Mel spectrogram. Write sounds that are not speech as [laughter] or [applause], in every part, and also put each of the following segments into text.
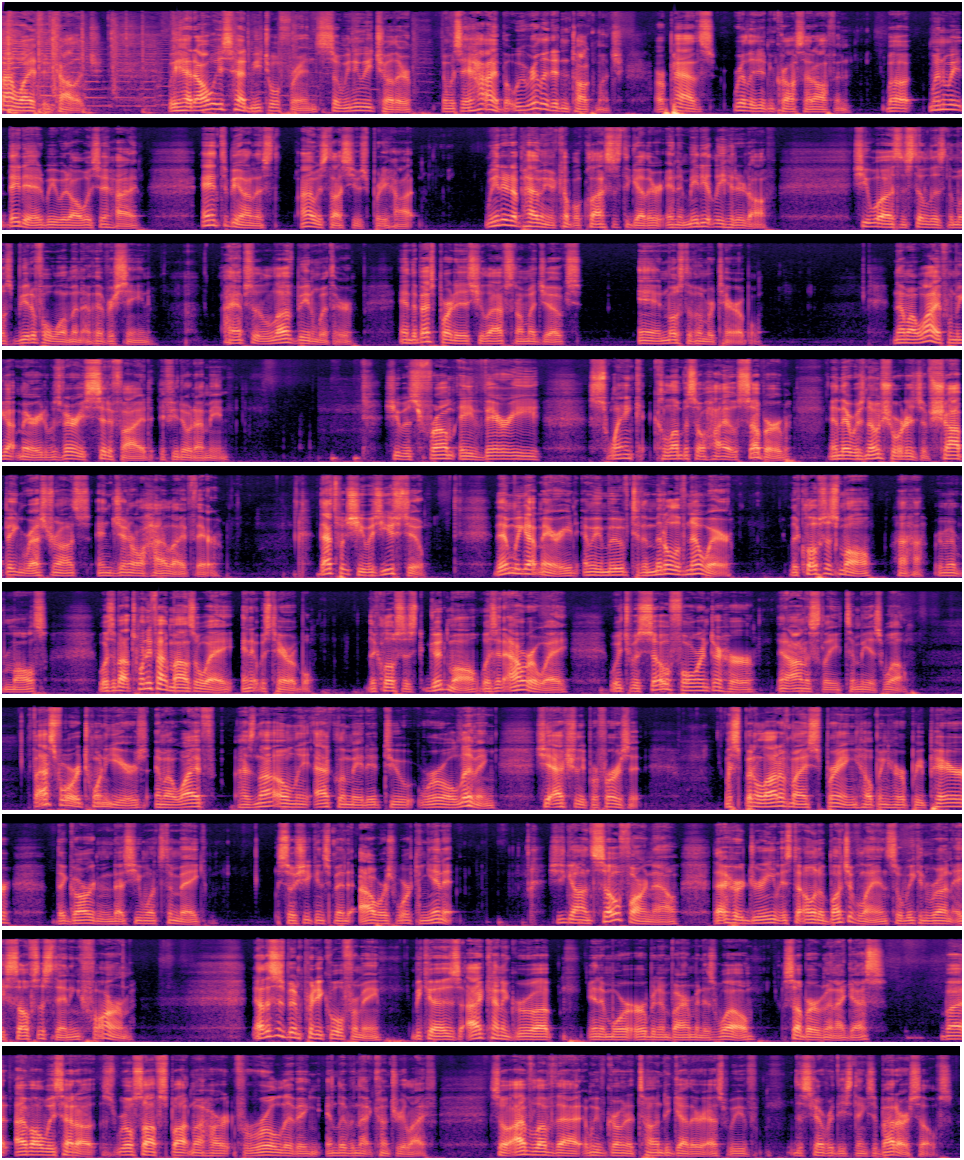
my wife in college. We had always had mutual friends, so we knew each other and would say hi, but we really didn't talk much. Our paths really didn't cross that often. But when we they did, we would always say hi. And to be honest, I always thought she was pretty hot. We ended up having a couple classes together and immediately hit it off. She was and still is the most beautiful woman I've ever seen. I absolutely love being with her, and the best part is she laughs at all my jokes, and most of them are terrible. Now, my wife, when we got married, was very citified, if you know what I mean. She was from a very swank Columbus, Ohio suburb, and there was no shortage of shopping, restaurants, and general high life there. That's what she was used to. Then we got married and we moved to the middle of nowhere. The closest mall, [laughs] haha, remember malls, was about 25 miles away and it was terrible. The closest good mall was an hour away, which was so foreign to her and honestly to me as well. Fast forward 20 years, and my wife has not only acclimated to rural living, she actually prefers it. I spent a lot of my spring helping her prepare the garden that she wants to make so she can spend hours working in it. She's gone so far now that her dream is to own a bunch of land so we can run a self sustaining farm. Now, this has been pretty cool for me because I kind of grew up in a more urban environment as well, suburban, I guess. But I've always had a real soft spot in my heart for rural living and living that country life. So I've loved that, and we've grown a ton together as we've discovered these things about ourselves.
